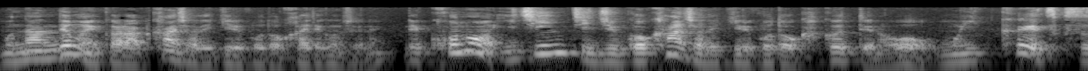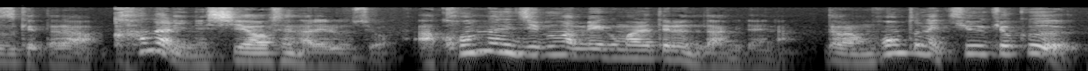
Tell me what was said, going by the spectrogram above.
もう何でもいいから感謝できることを書いていくんですよねでこの1日10個感謝できることを書くっていうのをもう1ヶ月続けたらかなりね幸せになれるんですよあこんなに自分は恵まれてるんだみたいなだからもう本当ね究極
